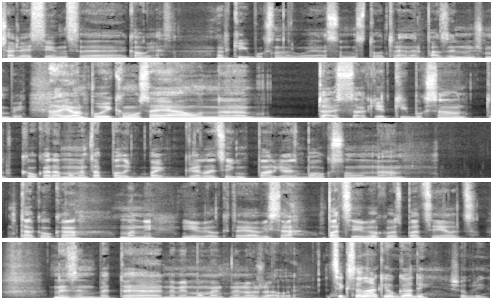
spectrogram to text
čaļais sienas uh, kaujās. Ar kickboks nodarbojās, un es to treneru pazinu. Viņš man bija rajona puika mūsējā, un uh, tā es sāku iet kickboksā, un tur kaut kādā momentā palika garlaicīgi un pārgājis boks. Un, uh, tā kaut kā mani ievilka tajā visā pats ievilkos, pats ielicu. Nezinu, bet uh, nevienu momentu nenožēloju. Cik senāk jau gadi šobrīd?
